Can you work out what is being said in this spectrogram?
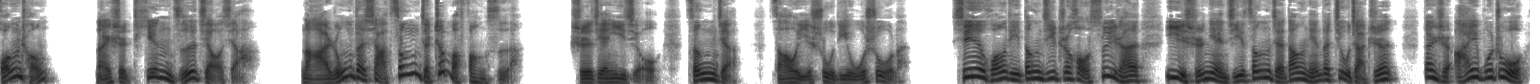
皇城乃是天子脚下，哪容得下曾家这么放肆啊？时间一久，曾家早已树敌无数了。新皇帝登基之后，虽然一时念及曾家当年的救驾之恩，但是挨不住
